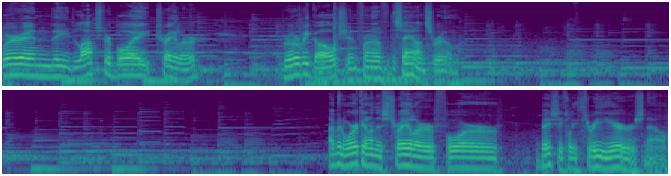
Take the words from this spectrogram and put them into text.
We're in the Lobster Boy trailer, Brewery Gulch, in front of the seance room. I've been working on this trailer for basically three years now.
